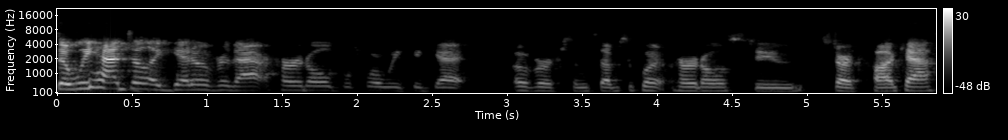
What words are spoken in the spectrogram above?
so we had to like get over that hurdle before we could get over some subsequent hurdles to start the podcast.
